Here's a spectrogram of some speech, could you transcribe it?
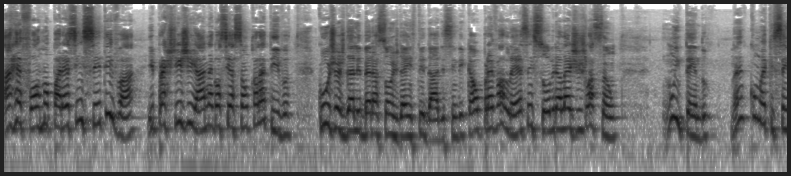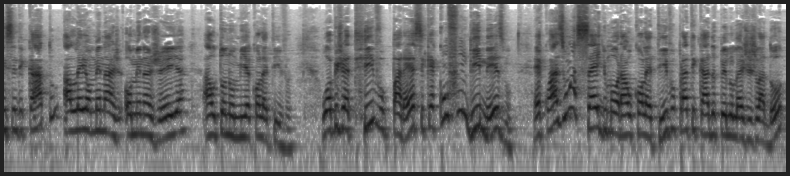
a reforma parece incentivar e prestigiar a negociação coletiva, cujas deliberações da entidade sindical prevalecem sobre a legislação. Não entendo. Né? Como é que sem sindicato a lei homenageia a autonomia coletiva? O objetivo parece que é confundir mesmo é quase um assédio moral coletivo praticado pelo legislador,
